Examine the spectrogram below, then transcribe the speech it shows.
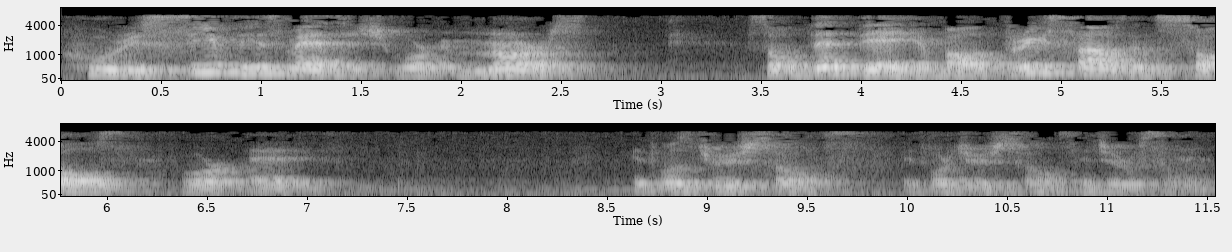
who received his message were immersed. So that day, about 3,000 souls were added. It was Jewish souls. It were Jewish souls in Jerusalem.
